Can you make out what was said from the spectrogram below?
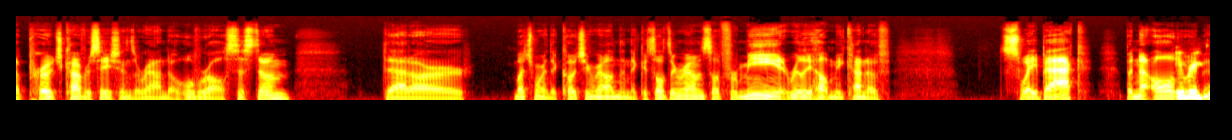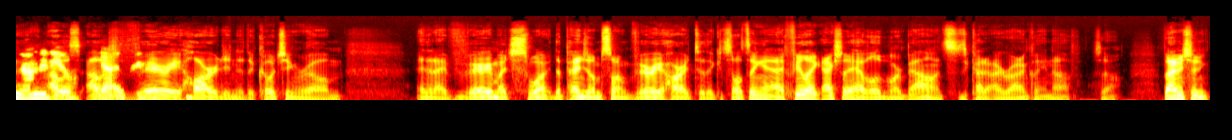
approach conversations around the overall system that are much more in the coaching realm than the consulting realm. So for me, it really helped me kind of sway back, but not all the It regrounded I you. was I Yeah, was very hard into the coaching realm, and then I very much swung the pendulum swung very hard to the consulting, and I feel like actually I have a little more balance, kind of ironically enough. So, but I'm interested, in,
